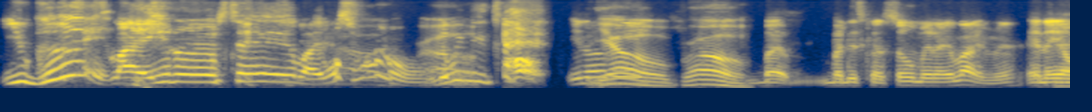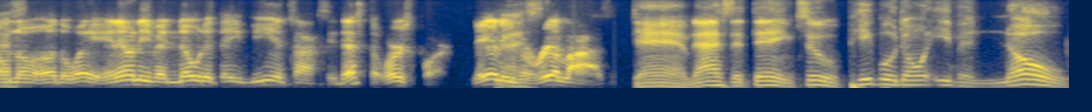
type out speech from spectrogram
You, good? Like, you know what I'm saying? Like, what's wrong? Bro. Do we need to talk? You know, yo, I mean? bro. But but it's consuming their life, man, and they that's, don't know other way, and they don't even know that they being toxic. That's the worst part. They don't even realize. It. Damn, that's the thing too. People don't even know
